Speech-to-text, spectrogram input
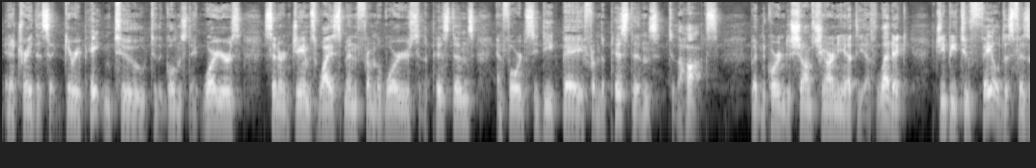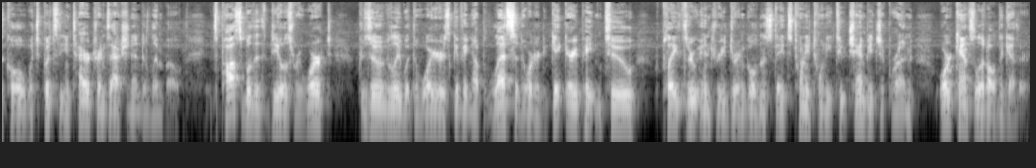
in a trade that sent Gary Payton 2 to the Golden State Warriors, center James Wiseman from the Warriors to the Pistons, and forward Saddiq Bey from the Pistons to the Hawks but according to Shams Charania at The Athletic, GP2 failed his physical, which puts the entire transaction into limbo. It's possible that the deal is reworked, presumably with the Warriors giving up less in order to get Gary Payton 2, who played through injury during Golden State's 2022 championship run, or cancel it altogether.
